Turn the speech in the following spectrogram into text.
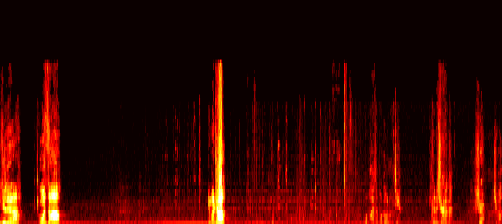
击队的，跟我走！你满车。我怕他不够冷静，你跟他去看看。是，去吧。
